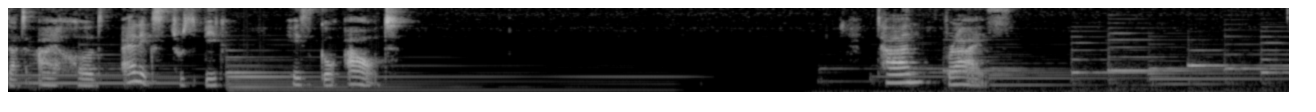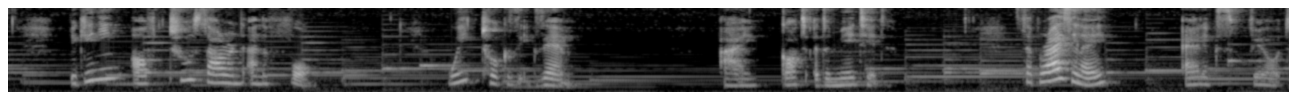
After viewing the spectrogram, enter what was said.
that I heard Alex to speak his go out. Time flies. Beginning of 2004, we took the exam. I got admitted. Surprisingly, Alex failed.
